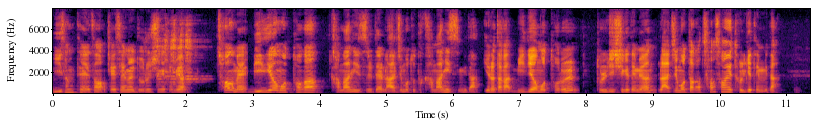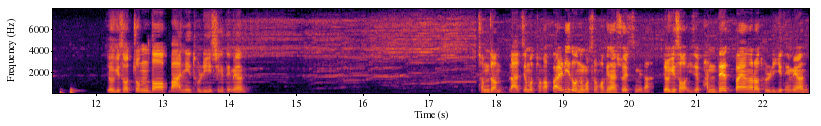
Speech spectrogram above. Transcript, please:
이 상태에서 재생을 누르시게 되면 처음에 medium 모터가 가만히 있을 때 large 모터도 가만히 있습니다. 이러다가 medium 모터를 돌리시게 되면 large 모터가 서서히 돌게 됩니다. 여기서 좀 더 많이 돌리시게 되면 점점 large 모터가 빨리 도는 것을 확인할 수 있습니다. 여기서 이제 반대 방향으로 돌리게 되면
